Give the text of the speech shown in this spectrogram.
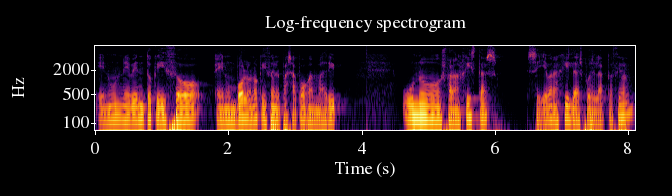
en un evento que hizo, en un bolo, ¿no? Que hizo en el Pasapoga, en Madrid. Unos falangistas se llevan a Hilda después de la actuación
